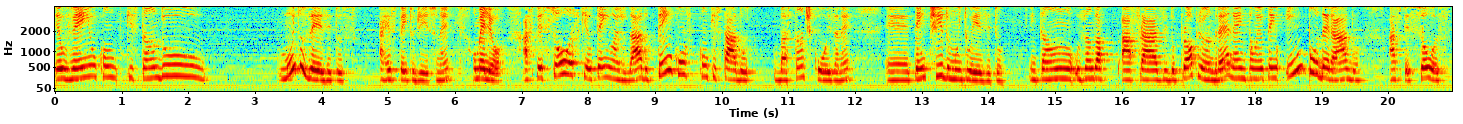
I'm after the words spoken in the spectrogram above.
eu venho conquistando muitos êxitos a respeito disso, né? Ou melhor, as pessoas que eu tenho ajudado têm conquistado bastante coisa, né? É, tem tido muito êxito. Então, usando a, a frase do próprio André, né? Então, eu tenho empoderado as pessoas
